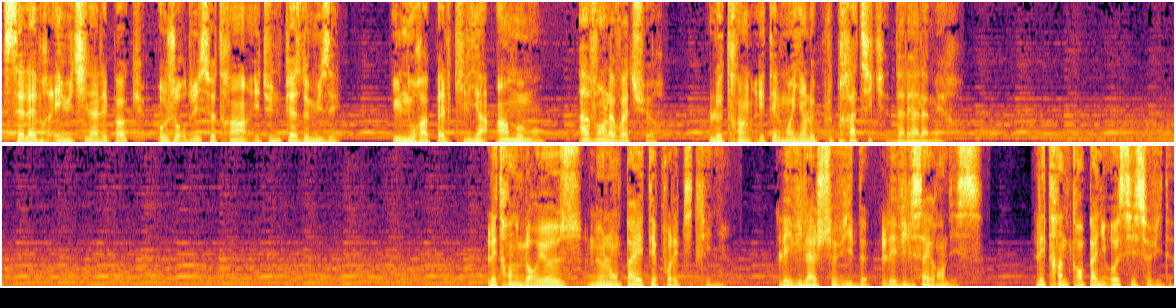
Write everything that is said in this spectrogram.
Célèbre et utile à l'époque, aujourd'hui ce train est une pièce de musée. Il nous rappelle qu'il y a un moment, avant la voiture, le train était le moyen le plus pratique d'aller à la mer. Les Trente Glorieuses ne l'ont pas été pour les petites lignes. Les villages se vident, les villes s'agrandissent. Les trains de campagne aussi se vident.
